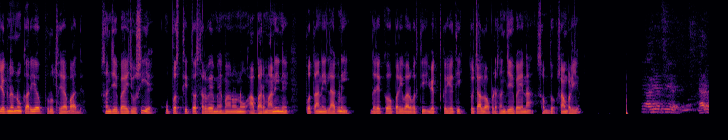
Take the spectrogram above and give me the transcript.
યજ્ઞનું કાર્ય પૂરું થયા બાદ સંજયભાઈ જોશીએ ઉપસ્થિત સર્વે મહેમાનોનો આભાર માનીને પોતાની લાગણી દરેક પરિવાર વતી વ્યક્ત કરી હતી. તો ચાલો આપણે સંજયભાઈના શબ્દો સાંભળીએ. આવીએ છીએ. ત્યારે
